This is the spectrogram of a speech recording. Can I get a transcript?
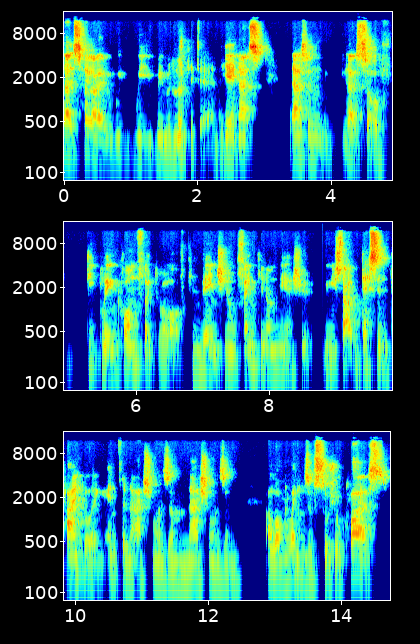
that's how I, we, we we would look at it. And again, that's that's an, that's sort of deeply in conflict with a lot of conventional thinking on the issue. When you start disentangling internationalism, nationalism along lines of social class,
